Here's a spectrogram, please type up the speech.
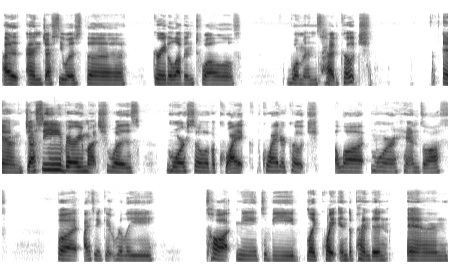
I, and jesse was the grade 11 12 women's head coach and Jesse very much was more so of a quiet quieter coach, a lot more hands off. But I think it really taught me to be like quite independent and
